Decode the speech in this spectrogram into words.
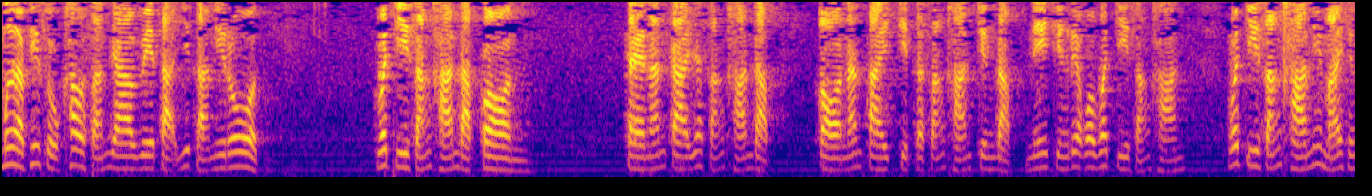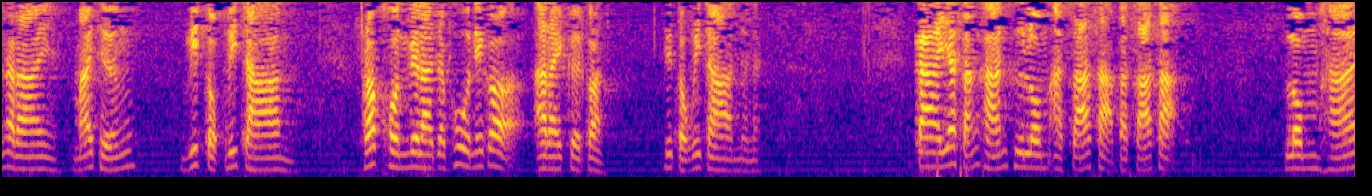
เมื่อพิสูจเข้าสัญญาเวตายิตานิโรธวจีสังขารดับก่อน แต่นั้นกายสังขารดับ ต่อนนั้นไปจิตสังขารจึงดับ นี้จึงเรียกว่าวจีสังขาร วจีสังขารนี่หมายถึงอะไร หมายถึงวิตกวิจารเพราะคนเวลาจะพูดนี่ก็อะไรเกิดก่อน วิตกวิจารเนี่ยนะกายสังขารคือลมอัศาสะปัสสาสะ ลมหาย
